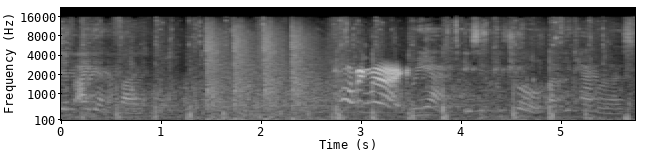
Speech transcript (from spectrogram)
Objective identified. Swapping mag! React is in control of the cameras.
